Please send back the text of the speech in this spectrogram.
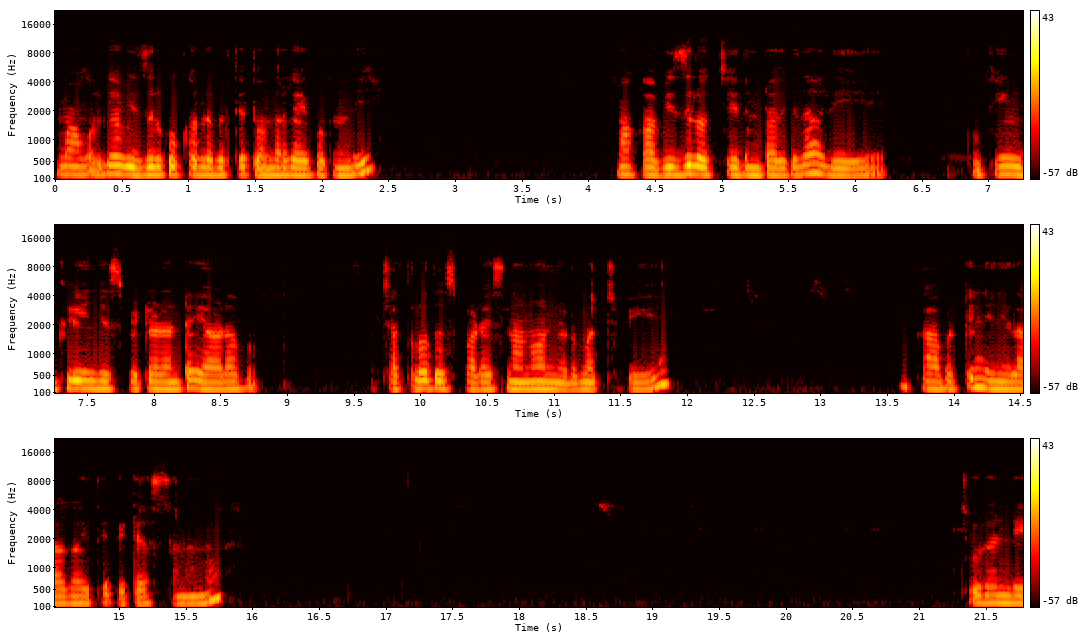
మామూలుగా విజిల్ కుక్కర్లో పెడితే తొందరగా అయిపోతుంది. మాకు ఆ విజిల్ వచ్చేది ఉంటుంది కదా అది కుకింగ్ క్లీన్ చేసి పెట్టాడంటే ఏడ చెత్తలో దోసి పడేసినాను అన్నాడు మర్చిపోయి. కాబట్టి నేను ఇలాగ అయితే పెట్టేస్తున్నాను. చూడండి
